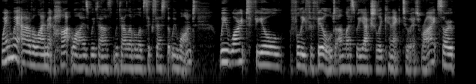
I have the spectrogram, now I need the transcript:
when we're out of alignment heart wise with us with our level of success that we want, we won't feel fully fulfilled unless we actually connect to it, right? So,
